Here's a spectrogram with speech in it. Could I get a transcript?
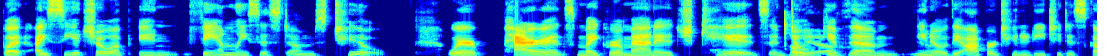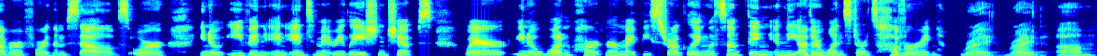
But I see it show up in family systems too where parents micromanage kids and Oh don't yeah, give them, you yeah, know, the opportunity to discover for themselves or, you know, even in intimate relationships where, you know, one partner might be struggling with something and the other one starts hovering. right, right. Um,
